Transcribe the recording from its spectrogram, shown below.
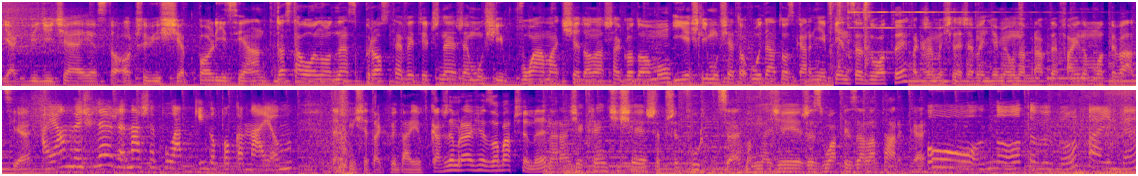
Jak widzicie, jest to oczywiście policjant. Dostał on od nas proste wytyczne, że musi włamać się do naszego domu i jeśli mu się to uda, to zgarnie 500 zł. Także myślę, że będzie miał naprawdę fajną motywację. A ja myślę, że nasze pułapki go pokonają. Też mi się tak wydaje. W każdym razie zobaczymy. Na razie kręci się jeszcze przy furtce. Mam nadzieję, że złapie za latarkę. O, no to by było fajne.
